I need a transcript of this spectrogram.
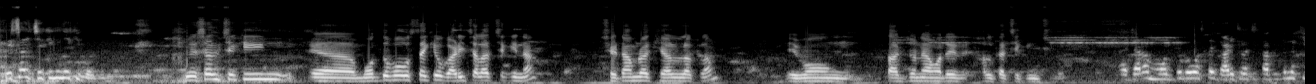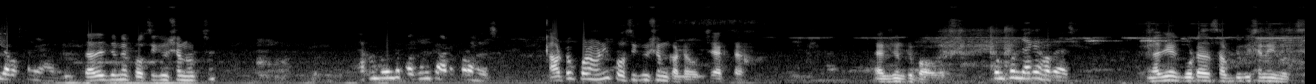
Special checking নিয়ে কি বলবেন? স্পেশাল চেকিং মদ্যপ অবস্থায় কেউ গাড়ি চালাচ্ছে কিনা সেটা আমরা খেয়াল রাখলাম এবং তার জন্য আমাদের হালকা চেকিং ছিল। যারা মদ্যপ অবস্থায় গাড়ি চালাচ্ছে তাদের জন্য কি ব্যবস্থা নেওয়া হবে? তাদের জন্য প্রসিকিউশন হচ্ছে। এখন পর্যন্ত কজনকে আটক করা হয়েছে? আটক করা হয়নি প্রসিকিউশন কাটা হচ্ছে একটা একজনকে পাওয়া গেছে। কোন কোন জায়গায় হবে আজকে আজকে গোটা সাব ডিভিশনেই হচ্ছে।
